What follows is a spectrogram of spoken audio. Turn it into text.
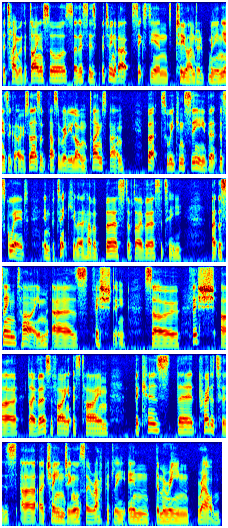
the time of the dinosaurs. So this is between about 60 and 200 million years ago. So that's a that's a really long time span. But we can see that the squid, in particular, have a burst of diversity at the same time as fish do. So fish are diversifying at this time because their predators are, are changing also rapidly in the marine realm.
